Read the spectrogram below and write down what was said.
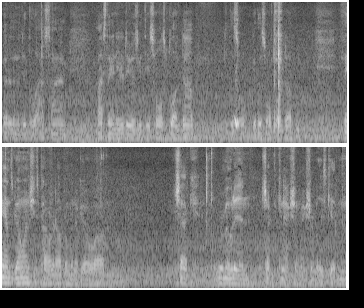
better than I did the last time. Last thing I need to do is get these holes plugged up. Get this hole, get this hole plugged up. Fan's going. She's powered up. I'm gonna go uh, check remote in, check the connection, make sure I'm at least getting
